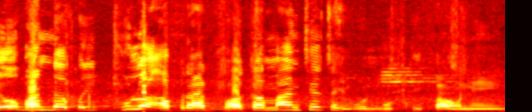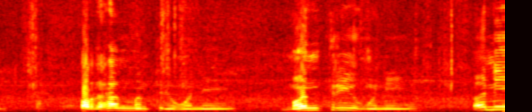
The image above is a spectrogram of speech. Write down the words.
योभन्दा पनि ठुलो अपराध भएका मान्छे चाहिँ उन्मुक्ति पाउने प्रधानमन्त्री हुने मन्त्री हुने अनि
